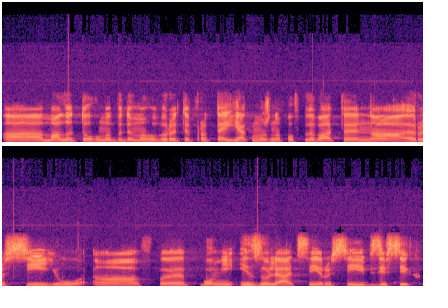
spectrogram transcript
А мало того, ми будемо говорити про те, як можна повпливати на Росію в повній ізоляції Росії зі всіх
